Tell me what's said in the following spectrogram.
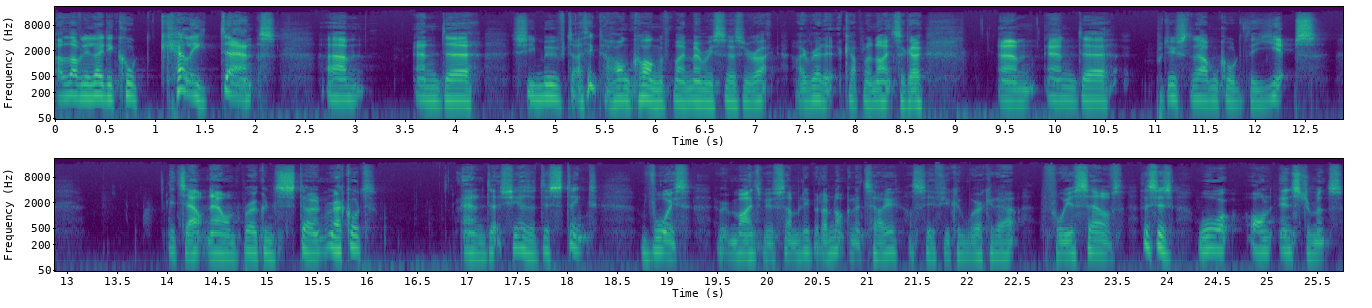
a lovely lady called Kelly Dance. Um, and uh, she moved, I think, to Hong Kong, if my memory serves me right. I read it a couple of nights ago um, and uh, produced an album called The Yips. It's out now on Broken Stone Records, and uh, she has a distinct voice. It reminds me of somebody, but I'm not going to tell you. I'll see if you can work it out for yourselves. This is War on Instruments.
